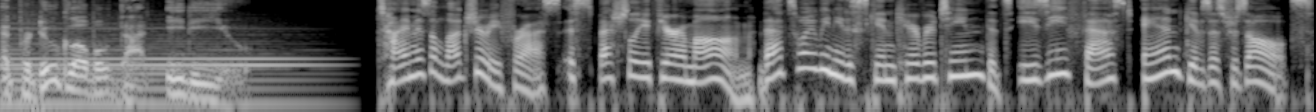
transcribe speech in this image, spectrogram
at purdueglobal.edu. Time is a luxury for us, especially if you're a mom. That's why we need a skincare routine that's easy, fast, and gives us results.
